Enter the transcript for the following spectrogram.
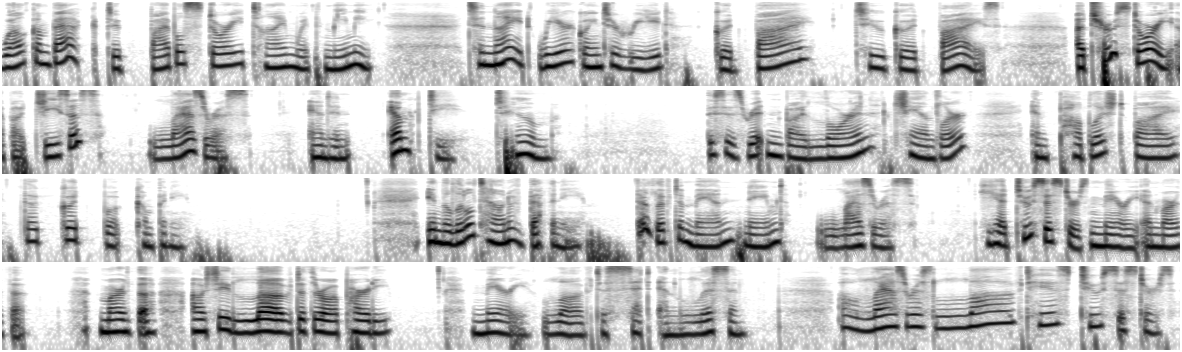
Welcome back to Bible Story Time with Mimi. Tonight we are going to read Goodbye to Goodbyes, a true story about Jesus, Lazarus, and an empty tomb. This is written by Lauren Chandler and published by the Good Book Company. In the little town of Bethany, there lived a man named Lazarus. He had two sisters, Mary and Martha. Martha, oh, she loved to throw a party. Mary loved to sit and listen. Oh, Lazarus loved his two sisters,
